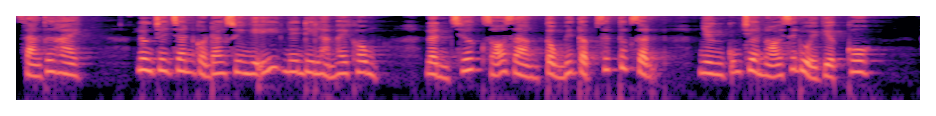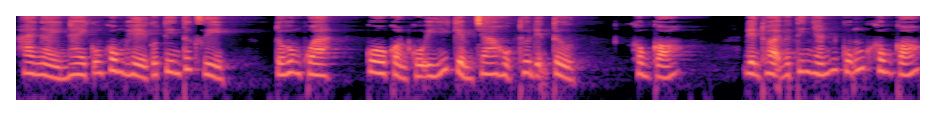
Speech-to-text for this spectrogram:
Sáng thứ hai, Lương chân chân còn đang suy nghĩ nên đi làm hay không. Lần trước rõ ràng tổng biên tập rất tức giận, nhưng cũng chưa nói sẽ đuổi việc cô. Hai ngày nay cũng không hề có tin tức gì. Tối hôm qua, cô còn cố ý kiểm tra hộp thư điện tử. Không có. Điện thoại và tin nhắn cũng không có.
